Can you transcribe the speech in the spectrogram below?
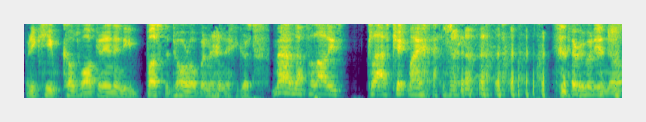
But he, he comes walking in and he busts the door open and he goes, "Man, that Pilates class kicked my ass." Everybody in know.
